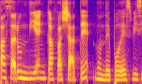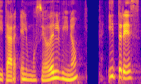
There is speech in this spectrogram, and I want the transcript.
Pasar un día en Cafayate, donde podés visitar el Museo del Vino. Y 3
